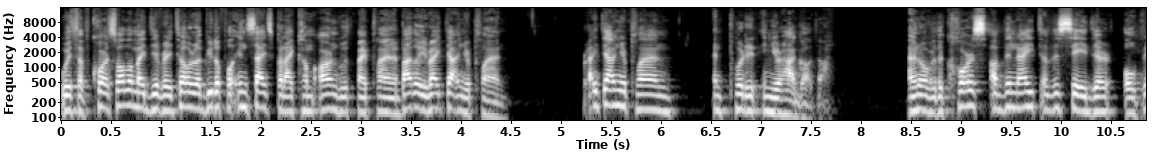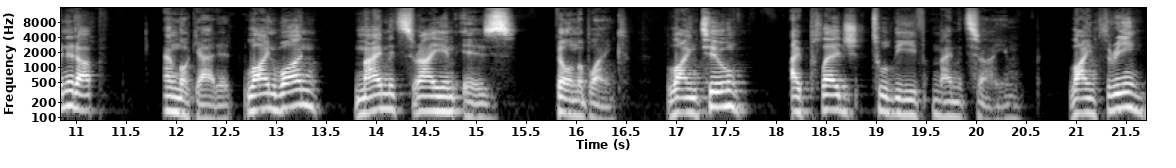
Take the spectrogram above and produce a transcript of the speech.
with, of course, all of my divrei Torah, beautiful insights, but I come armed with my plan. And by the way, write down your plan. Write down your plan and put it in your Haggadah. And over the course of the night of the Seder, open it up and look at it. Line one, my Mitzrayim is fill in the blank. Line two, I pledge to leave my Mitzrayim. Line three,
